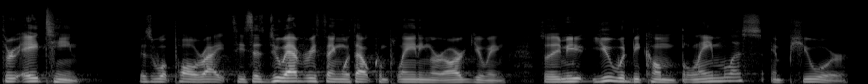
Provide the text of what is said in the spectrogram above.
through 18, this is what Paul writes. He says, Do everything without complaining or arguing, so that you would become blameless and pure,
